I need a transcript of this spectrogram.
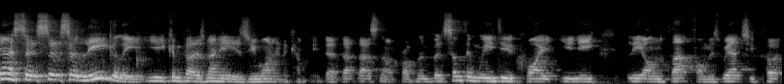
Yeah, so, so so legally you can put as many as you want in a company. That, that that's not a problem. But something we do quite uniquely on the platform is we actually put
